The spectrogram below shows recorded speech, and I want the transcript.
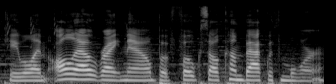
Okay, well, I'm all out right now, but folks, I'll come back with more.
